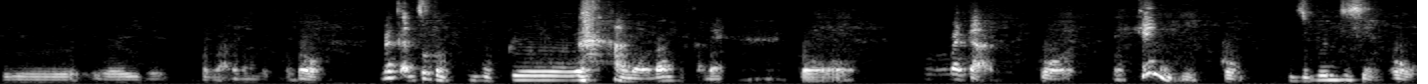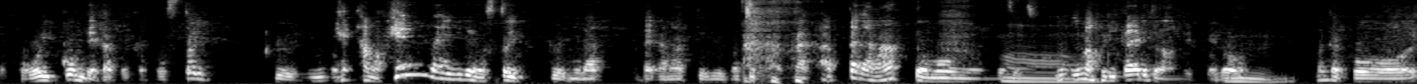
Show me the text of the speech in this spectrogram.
ていうのがあれなんですけど、なんかちょっと僕、あの、なんですかね、こう、なんか、こう、変に、こう、自分自身を追い込んでたというか、こうストイック、へあの、変な意味でのストイックになってたかなっていうのが、ちょっとあったかなって思うんですよ。今振り返るとなんですけど、うん。なんかこう、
